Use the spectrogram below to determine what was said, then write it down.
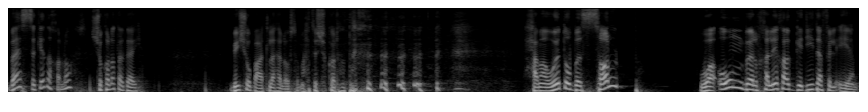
بس كده خلاص. الشوكولاتة جاية. بيشو بعت لها لو سمحت الشوكولاتة. هموته بالصلب واقوم بالخليقة الجديدة في القيامة.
